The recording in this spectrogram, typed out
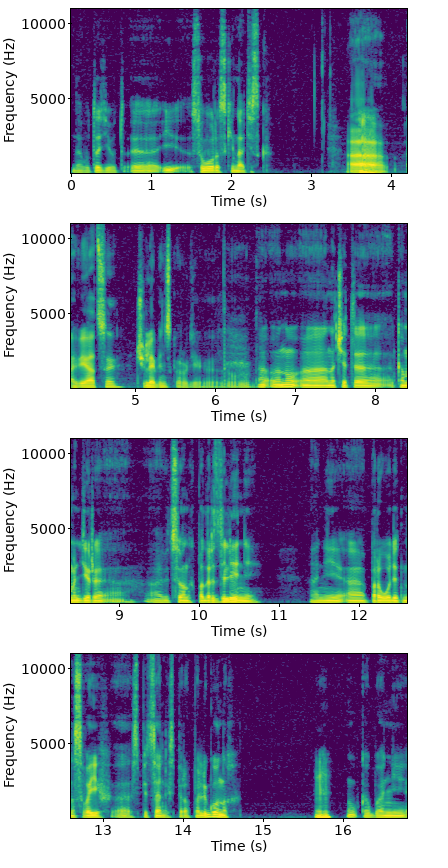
Да, вот эти вот. э, и суворовский натиск. А авиация? Челябинск вроде. э, А, э, Ну, э, значит, командиры авиационных подразделений, они проводят на своих специальных спиралполигонах. Мгм. Ну, как бы они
